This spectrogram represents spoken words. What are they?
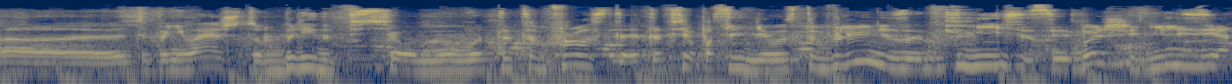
э, ты понимаешь, что, блин, все, ну вот это просто, это все последнее выступление за этот месяц, и больше нельзя.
